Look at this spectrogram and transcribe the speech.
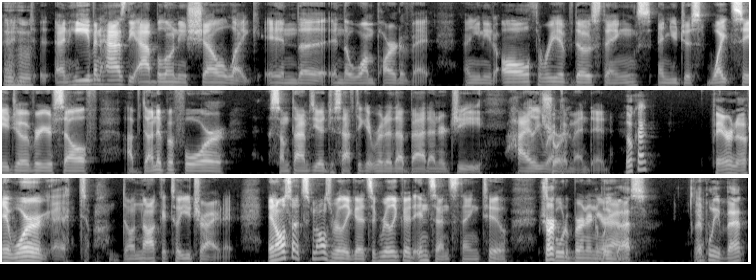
and and he even has the abalone shell like in the in the one part of it. And you need all three of those things, and you just white sage over yourself. I've done it before. Sometimes you just have to get rid of that bad energy. Highly Sure. recommended. okay. Fair enough. It worked. Don't knock it till you tried it. And also, it smells really good. It's a really good incense thing too. It's Sure. cool to burn in I your house. I believe that.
